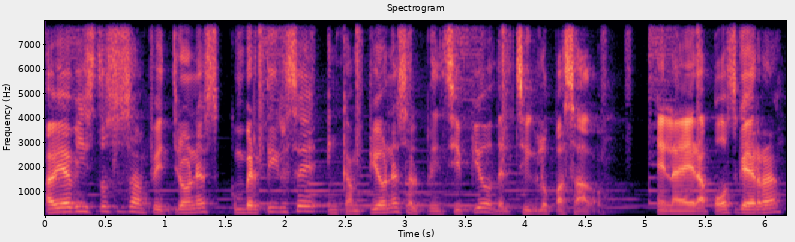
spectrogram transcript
había visto sus anfitriones convertirse en campeones al principio del siglo pasado. En la era postguerra,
